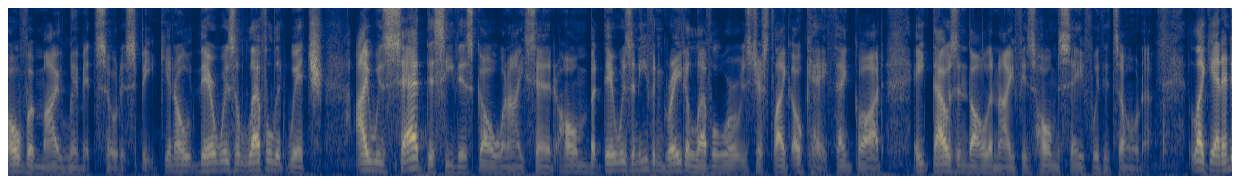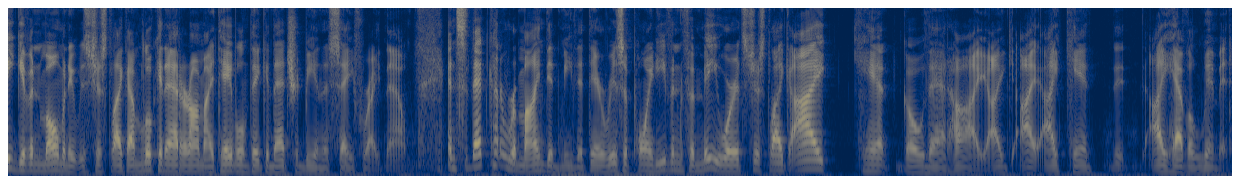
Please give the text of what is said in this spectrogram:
over my limit, so to speak. You know, there was a level at which I was sad to see this go when I sent it home, but there was an even greater level where it was just like, okay, thank God, $8,000 knife is home safe with its owner. Like at any given moment, it was just like I'm looking at it on my table and thinking that should be in the safe right now. And so that kind of reminded me that there is a point, even for me, where it's just like I can't go that high. I, I, I can't I have a limit.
